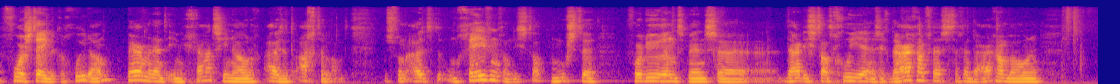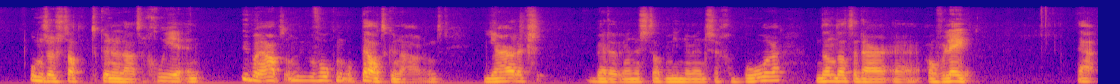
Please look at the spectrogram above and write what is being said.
voor stedelijke groei dan, permanent immigratie nodig uit het achterland. Dus vanuit de omgeving van die stad moesten voortdurend mensen uh, daar die stad groeien en zich daar gaan vestigen, daar gaan wonen. Om zo'n stad te kunnen laten groeien en überhaupt om die bevolking op peil te kunnen houden. Want jaarlijks werden er in de stad minder mensen geboren dan dat er daar uh, overleden. Ja,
